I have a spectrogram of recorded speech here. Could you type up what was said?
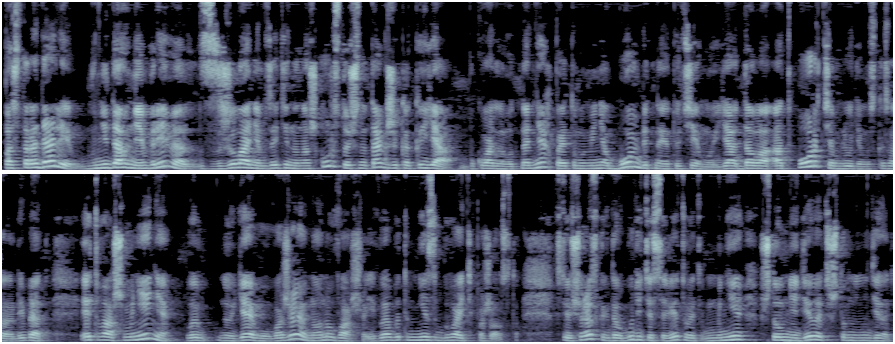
пострадали в недавнее время с желанием зайти на наш курс точно так же, как и я, буквально вот на днях, поэтому меня бомбит на эту тему. Я дала отпор тем людям и сказала, ребят, это ваше мнение, вы, ну, я его уважаю, но оно ваше, и вы об об этом не забывайте, пожалуйста. В следующий раз, когда вы будете советовать мне, что мне делать, что мне не делать.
